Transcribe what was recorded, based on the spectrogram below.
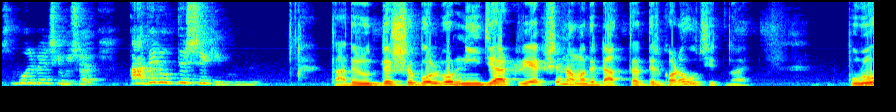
কি বলবেন সে বিষয়ে? তাদের উদ্দেশ্যে কি বলবেন? তাদের উদ্দেশ্যে বলব নিজাক রিয়াকশন আমাদের ডাক্তারদের করা উচিত নয়। পুরো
